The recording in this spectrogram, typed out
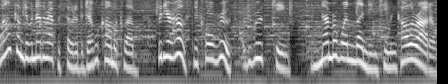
Welcome to another episode of the Double Comma Club with your host, Nicole Ruth of the Ruth Team, the number one lending team in Colorado.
